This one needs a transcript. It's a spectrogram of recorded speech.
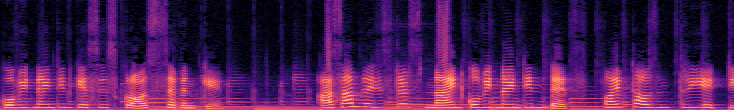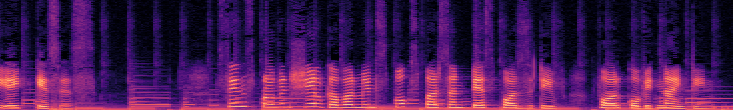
COVID-19 cases cross 7k. Assam registers 9 COVID-19 deaths, 5388 cases. Sindh provincial government spokesperson tests positive for COVID-19.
